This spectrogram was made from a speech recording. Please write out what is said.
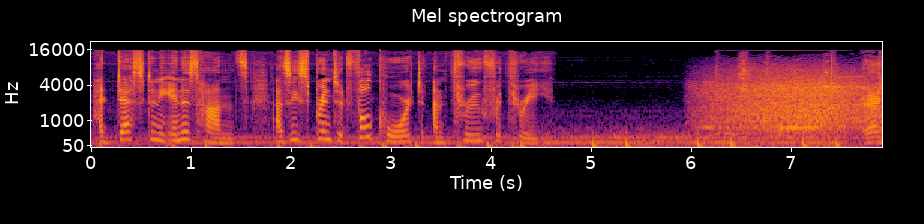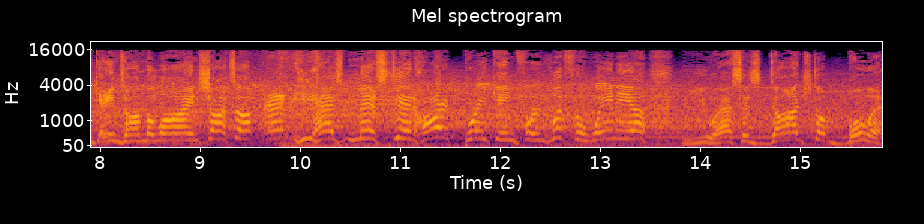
had destiny in his hands as he sprinted full court and threw for three. And game's on the line, shots up, and he has missed it. Heartbreaking for Lithuania. The U.S. has dodged a bullet.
